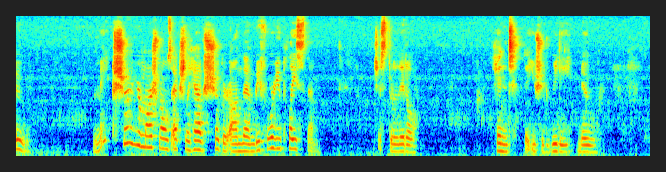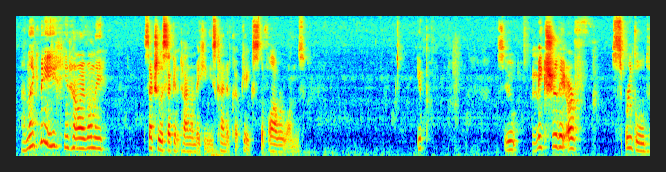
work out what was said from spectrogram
Ooh. Make sure your marshmallows actually have sugar on them before you place them. Just a little hint that you should really know. Unlike me, you know, I've only... It's actually the second time I'm making these kind of cupcakes, the flower ones. Yep. So, make sure they are sprinkled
